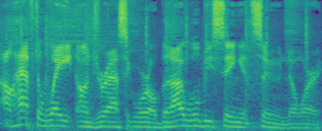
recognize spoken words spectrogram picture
I'll have to wait on Jurassic World, but I will be seeing it soon. Don't worry.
